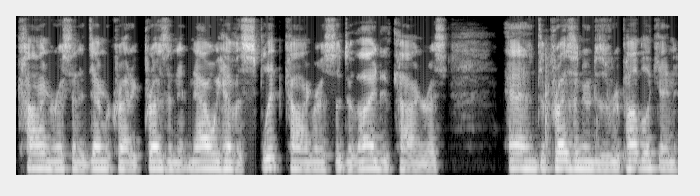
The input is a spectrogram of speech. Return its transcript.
Congress and a Democratic president. Now we have a split Congress, a divided Congress, and the president is a Republican,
